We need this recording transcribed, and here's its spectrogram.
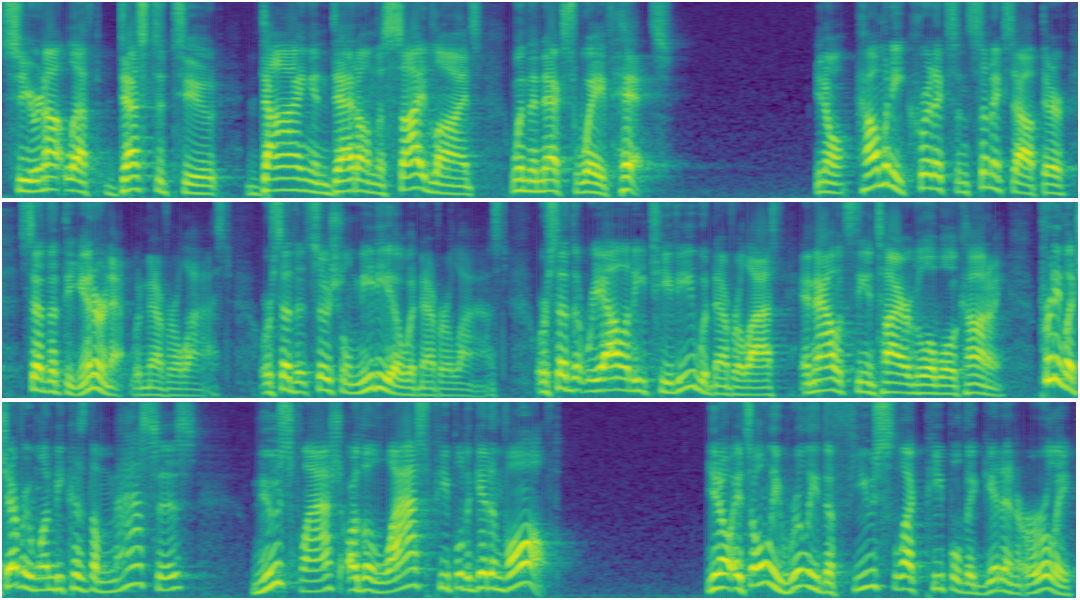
so you're not left destitute, dying and dead on the sidelines when the next wave hits. You know, how many critics and cynics out there said that the internet would never last, or said that social media would never last, or said that reality TV would never last, and now it's the entire global economy? Pretty much everyone because the masses, newsflash, are the last people to get involved. You know, it's only really the few select people that get in early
